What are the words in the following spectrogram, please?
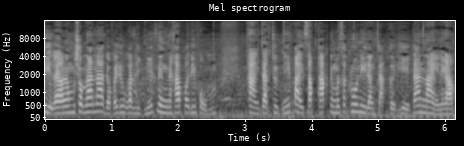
ติแล้วนะผู้ชมด้านหน้าเดี๋ยวไปดูกันอีกนิดนึงนะครับ พอดีผมห่างจากจุดนี้ไปสักพักหนึ่งเมื่อสักครู่นี้หลังจากเกิดเหตุด้านในนะครับ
